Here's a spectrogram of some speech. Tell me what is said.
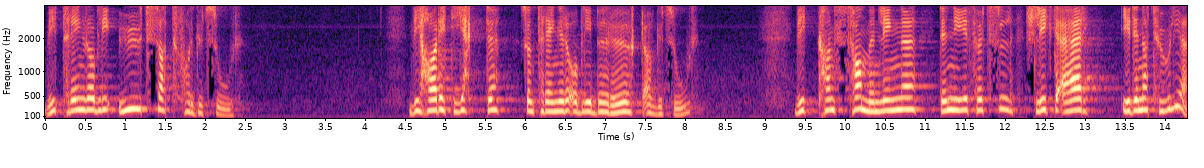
Vi trenger å bli utsatt for Guds ord. Vi har et hjerte som trenger å bli berørt av Guds ord. Vi kan sammenligne den nye fødsel slik det er i det naturlige.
